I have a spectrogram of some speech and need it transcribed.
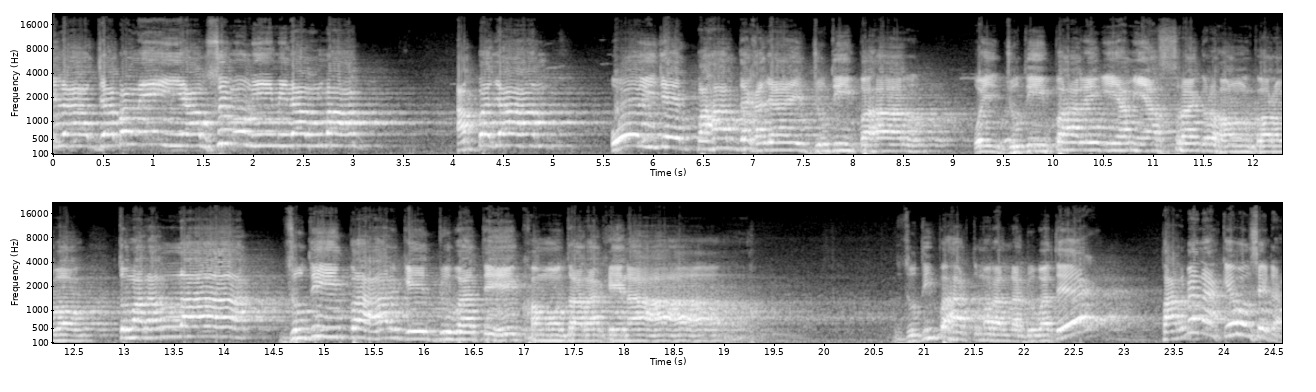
ইলা জাবালি ইয়াসিমুনি মিনাল মা আব্বাজান, ওই যে পাহাড় দেখা যায় জুদি পাহাড় ওই জুদি পাহাড়ে গিয়ে আমি আশ্রয় গ্রহণ করব। তোমার আল্লাহ যদি পাহাড়কে ডুবাতে ক্ষমতা রাখে না। যদি পাহাড় তোমার আল্লাহ ডুবাতে পারবে না, কে বলছে এটা?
